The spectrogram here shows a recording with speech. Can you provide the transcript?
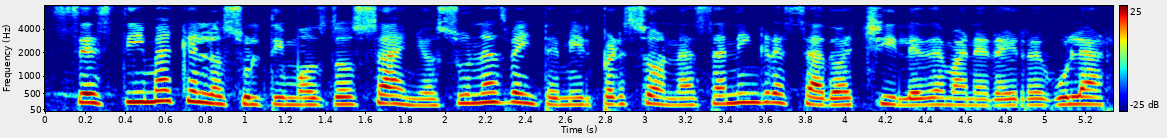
Se estima que en los últimos dos años unas 20.000 personas han ingresado a Chile de manera irregular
